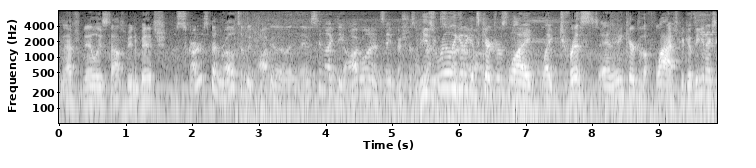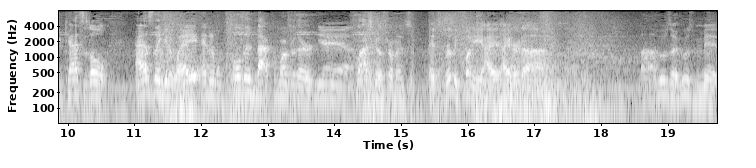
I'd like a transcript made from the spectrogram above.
And after Italy stops being a bitch, Skarner's been relatively popular lately. I've seen like the odd one and St. Vicious. he's really good against characters like like Trist and any character the Flash because he can actually cast his ult as they get away and it will pull them back from wherever their Yeah, yeah. Flash goes from. It's it's really funny. I, I heard uh, uh who's a who's mid?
